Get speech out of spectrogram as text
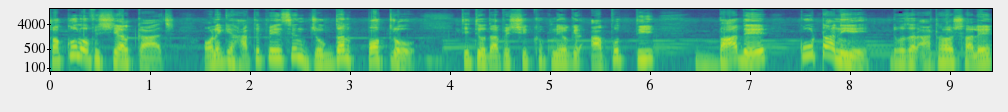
সকল অফিসিয়াল কাজ। অনেকে হাতে পেয়েছেন যোগদান পত্র তৃতীয় দাপের শিক্ষক নিয়োগের আপত্তি বাদে কোটা নিয়ে দু হাজার আঠারো সালে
